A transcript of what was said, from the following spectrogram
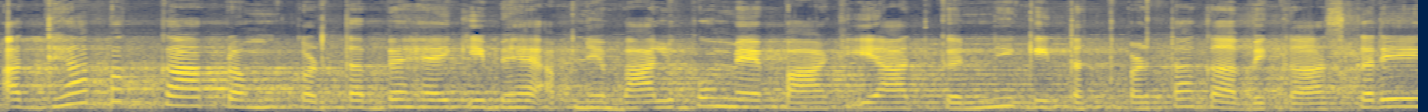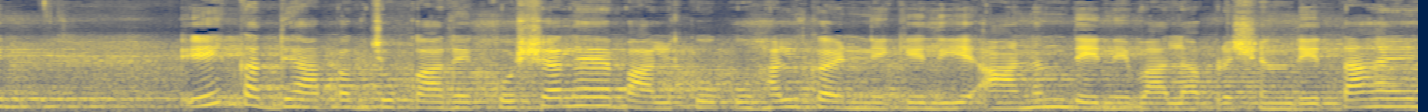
अध्यापक का प्रमुख कर्तव्य है कि वह अपने बालकों में पाठ याद करने की तत्परता का विकास करे। एक अध्यापक जो कार्य कुशल है, बालकों को हल करने के लिए आनंद देने वाला प्रश्न देता है।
